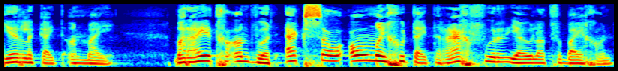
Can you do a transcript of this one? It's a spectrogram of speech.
heerlikheid aan my." Maar hy het geantwoord: "Ek sal al my goedheid reg voor jou laat verbygaan.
